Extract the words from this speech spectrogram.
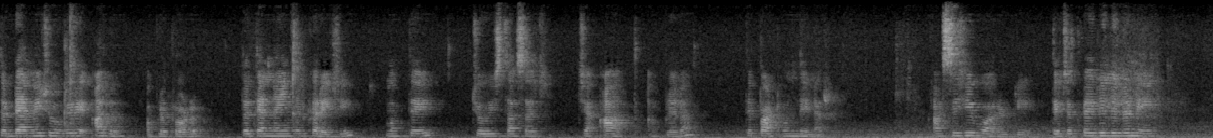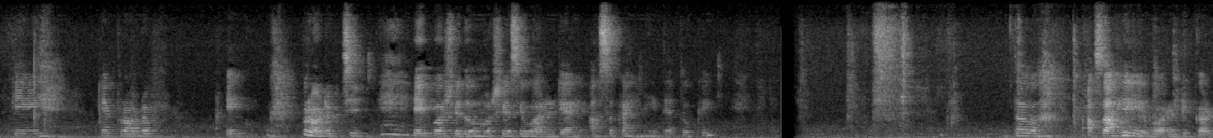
तर डॅमेज वगैरे आलं आपलं प्रॉडक्ट तर त्यांना ईमेल करायची. मग ते चोवीस तासाच्या आत आपल्याला ते पाठवून देणार. अशी ही वॉरंटी आहे. त्याच्यात काही लिहिलेलं नाही की हे प्रॉडक्ट एक प्रॉडक्टची एक वर्ष दोन वर्ष अशी वॉरंटी आहे. असं काही नाही त्यात ओके तर असं आहे हे वॉरंटी कार्ड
